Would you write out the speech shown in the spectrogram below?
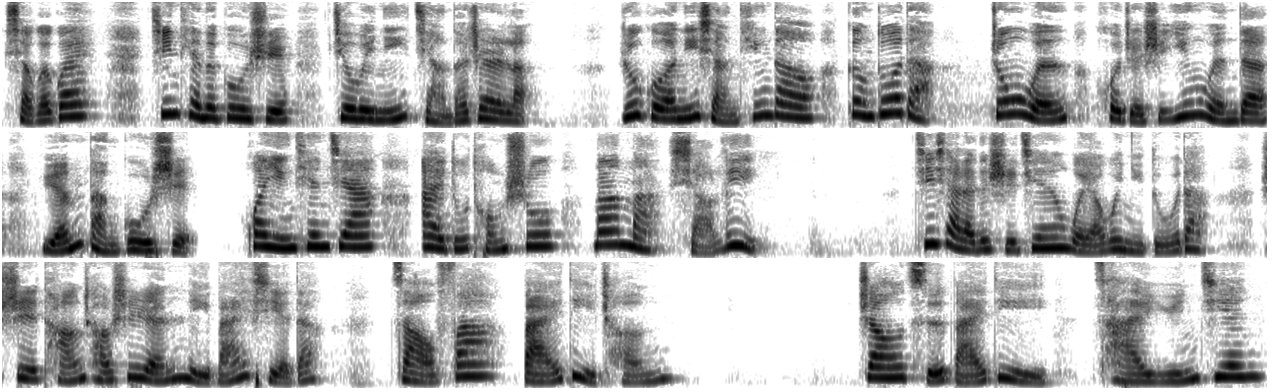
小乖乖，今天的故事就为你讲到这儿了。如果你想听到更多的中文或者是英文的原版故事，欢迎添加爱读童书妈妈小丽。接下来的时间，我要为你读的是唐朝诗人李白写的《早发白帝城》。朝辞白帝彩云间，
